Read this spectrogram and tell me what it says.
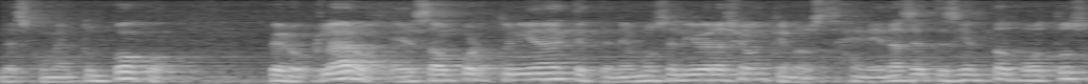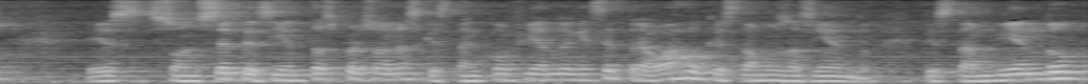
les comento un poco. Pero claro, esa oportunidad que tenemos en Liberación, que nos genera 700 votos, es, son 700 personas que están confiando en ese trabajo que estamos haciendo, que están viendo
